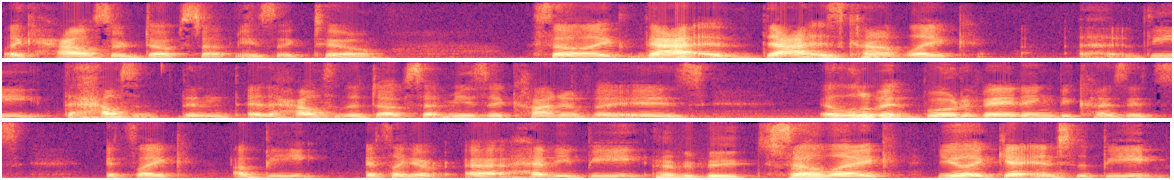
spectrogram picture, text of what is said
like house or dubstep music too. So like that that is kind of like the the house and the house and the dubstep music kind of is a little bit motivating because it's it's like a beat. It's like a, a heavy beat. Heavy beat. So like you like get into the beat,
